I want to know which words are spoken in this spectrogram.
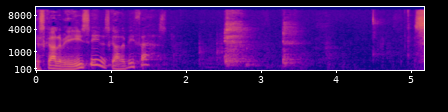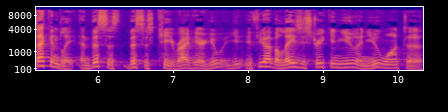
it's got to be easy and it's got to be fast. Secondly, and this is, this is key right here, you, you, if you have a lazy streak in you and you want to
